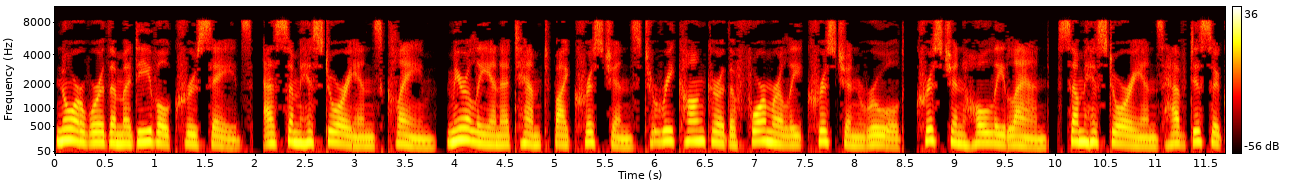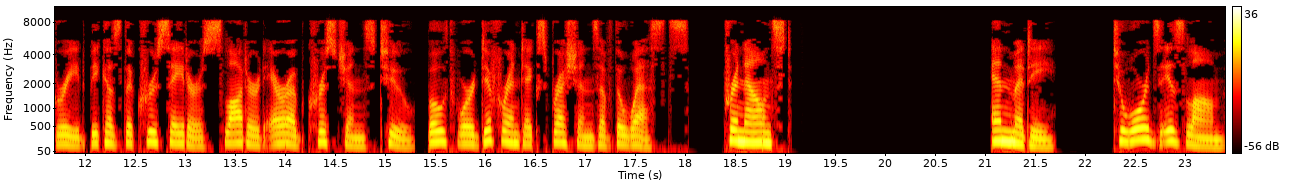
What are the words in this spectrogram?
Nor were the medieval Crusades, as some historians claim, merely an attempt by Christians to reconquer the formerly Christian-ruled, Christian Holy Land. Some historians have disagreed because the Crusaders slaughtered Arab Christians too. Both were different expressions of the West's pronounced enmity towards Islam,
